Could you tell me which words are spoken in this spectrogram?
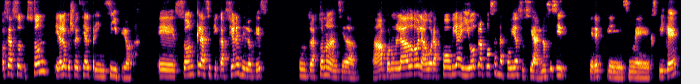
O sea, son, era lo que yo decía al principio, eh, son clasificaciones de lo que es un trastorno de ansiedad. Por un lado, la agorafobia y otra cosa es la fobia social. No sé si querés que si me expliqué.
